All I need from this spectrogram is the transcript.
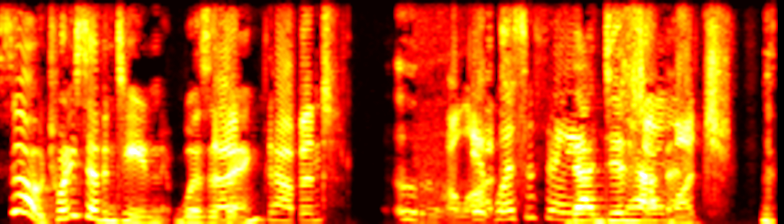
So, 2017 was a that thing. happened Ugh. a lot. It was a thing. That did happen. so much.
